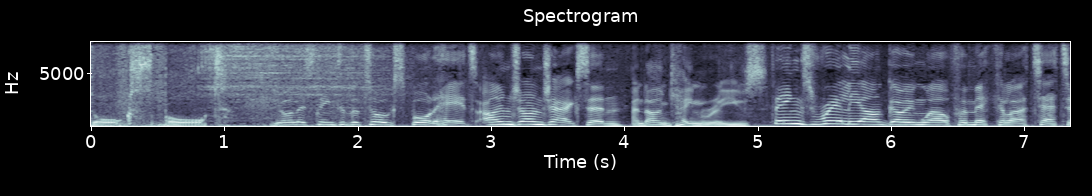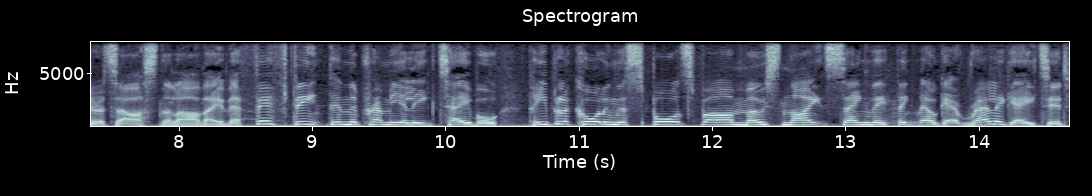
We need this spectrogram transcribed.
Talk Sport. You're listening to the Talk Sport hit. I'm John Jackson. And I'm Kane Reeves. Things really aren't going well for Mikel Arteta at Arsenal, are they? They're 15th in the Premier League table. People are calling the sports bar most nights, saying they think they'll get relegated,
